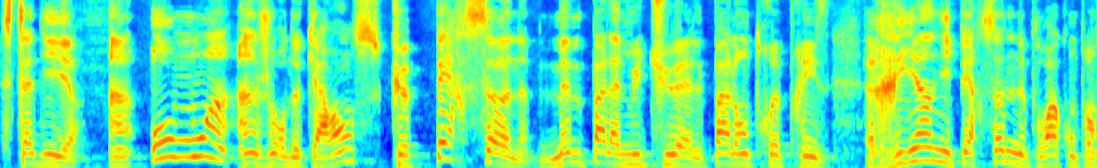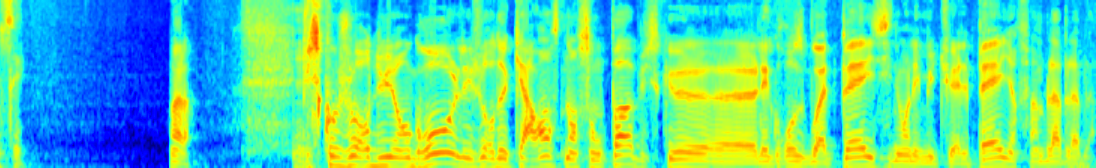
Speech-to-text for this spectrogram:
c'est-à-dire un, au moins un jour de carence que personne, même pas la mutuelle, pas l'entreprise, rien ni personne ne pourra compenser. Voilà. Puisqu'aujourd'hui, en gros, les jours de carence n'en sont pas, puisque euh, les grosses boîtes payent, sinon les mutuelles payent, enfin blablabla.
